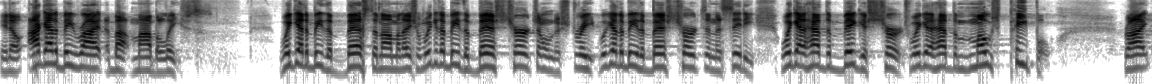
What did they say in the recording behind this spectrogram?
You know, I got to be right about my beliefs. We got to be the best denomination. We got to be the best church on the street. We got to be the best church in the city. We got to have the biggest church. We got to have the most people, right?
